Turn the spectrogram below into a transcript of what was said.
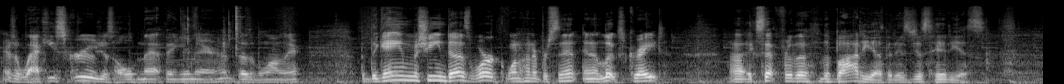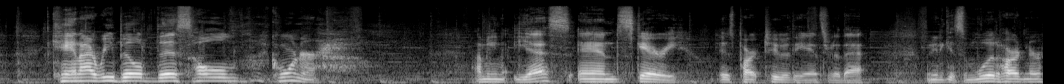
There's a wacky screw just holding that thing in there. That doesn't belong there. But the game machine does work 100% and it looks great uh, except for the the body of it is just hideous. Can i rebuild this whole corner? I mean yes and scary is part two of the answer to that. We need to get some wood hardener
